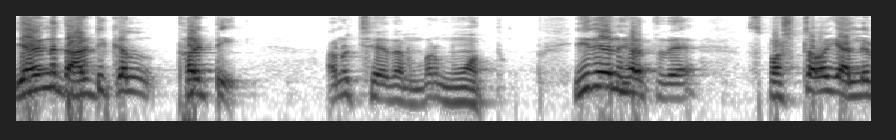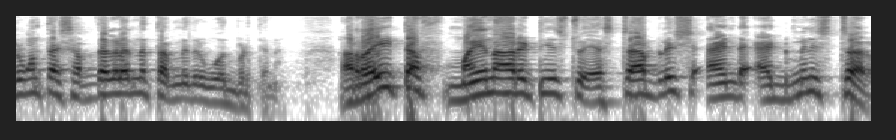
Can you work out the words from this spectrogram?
ಎರಡನೇದು ಆರ್ಟಿಕಲ್ ಥರ್ಟಿ ಅನುಚ್ಛೇದ ನಂಬರ್ ಮೂವತ್ತು. ಇದೇನು ಹೇಳ್ತದೆ? ಸ್ಪಷ್ಟವಾಗಿ ಅಲ್ಲಿರುವಂಥ ಶಬ್ದಗಳನ್ನು ತಮ್ಮೆದುರಿಗೆ ಓದ್ಬಿಡ್ತೇನೆ. Right of minorities to establish and administer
